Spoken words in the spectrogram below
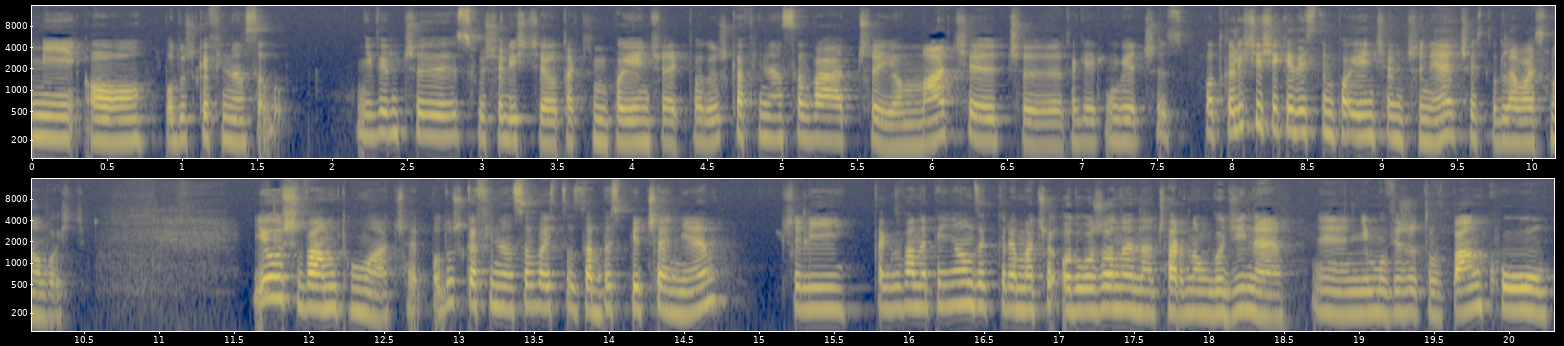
mi o poduszkę finansową. Nie wiem, czy słyszeliście o takim pojęciu jak poduszka finansowa, czy ją macie, czy tak jak mówię, czy spotkaliście się kiedyś z tym pojęciem, czy nie, czy jest to dla Was nowość. Już Wam tłumaczę. Poduszka finansowa jest to zabezpieczenie, czyli tak zwane pieniądze, które macie odłożone na czarną godzinę. Nie, mówię, że to w banku,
